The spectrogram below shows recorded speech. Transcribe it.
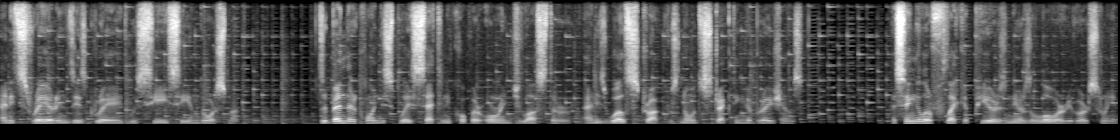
and it's rare in this grade with CAC endorsement. The Bender coin displays satiny copper orange luster and is well struck with no distracting abrasions. A singular fleck appears near the lower reverse rim.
